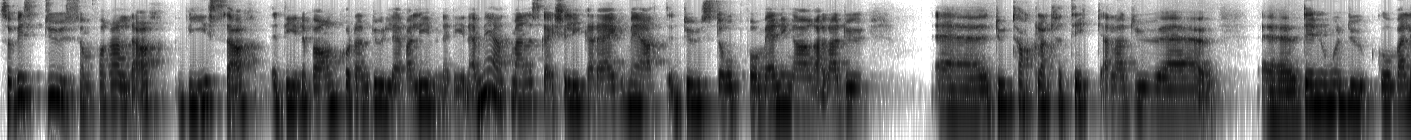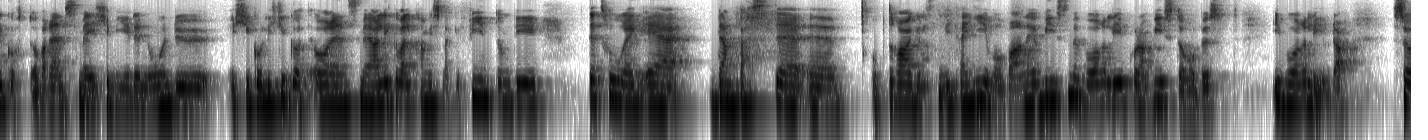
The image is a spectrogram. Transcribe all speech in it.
Så hvis du som forelder viser dine barn hvordan du lever livene dine, med at mennesker ikke liker deg, med at du står opp for meninger, eller du, eh, du takler kritikk, eller du eh, eh Det er noen du går veldig godt overens med i kjemi, det er noen du ikke går like godt overens med, allikevel kan vi snakke fint om de. Det tror jeg er den beste eh, oppdragelsen vi kan gi våre barn, er å vise med våre liv hvordan vi står robust i våre liv. da. Så,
